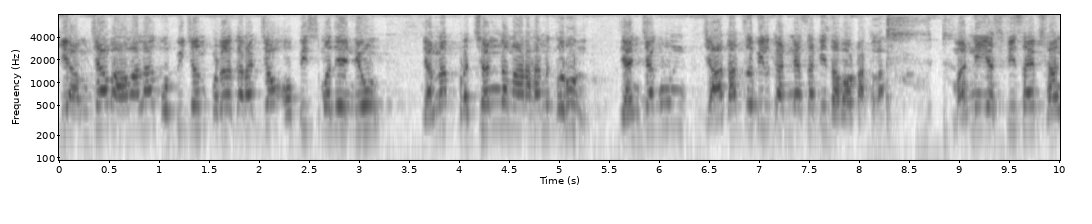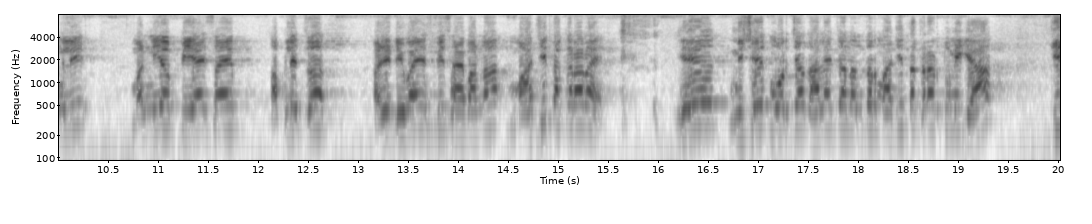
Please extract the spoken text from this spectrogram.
की आमच्या भावाला गोपीचंद पडळकरांच्या ऑफिसमध्ये नेऊन त्यांना प्रचंड मारहाण करून त्यांच्याकडून जादाचं बिल काढण्यासाठी दबाव टाकला. माननीय एस पी साहेब सांगली माननीय पी आय साहेब आपले जत आणि डीवायएसपी साहेबांना माझी तक्रार आहे. हे निषेध मोर्चा झाल्याच्यानंतर माझी तक्रार तुम्ही घ्या की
